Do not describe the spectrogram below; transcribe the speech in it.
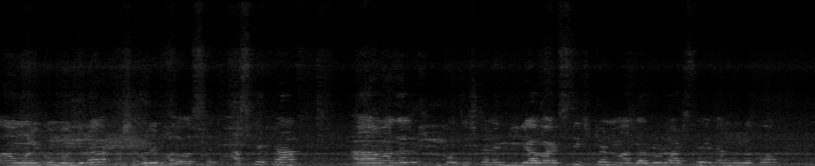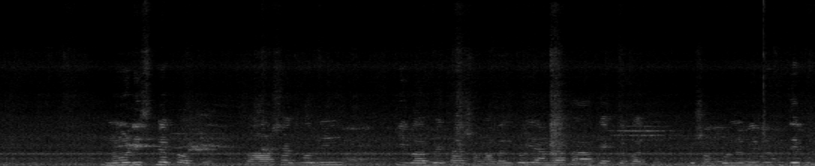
আসসালামু আলাইকুম বন্ধুরা, আশা করি ভালো আছেন। আজকে একটা আমাদের প্রতিষ্ঠানে গিগাবাইট সিক্স টেন মাদারবোর্ড আসছে, এটা মূলত নো ডিসপ্লে প্রবলেম তো আশা করি কীভাবে তার সমাধান করি আমরা তা দেখতে পারব। তো সম্পূর্ণ ভিডিওটি দেখুন।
